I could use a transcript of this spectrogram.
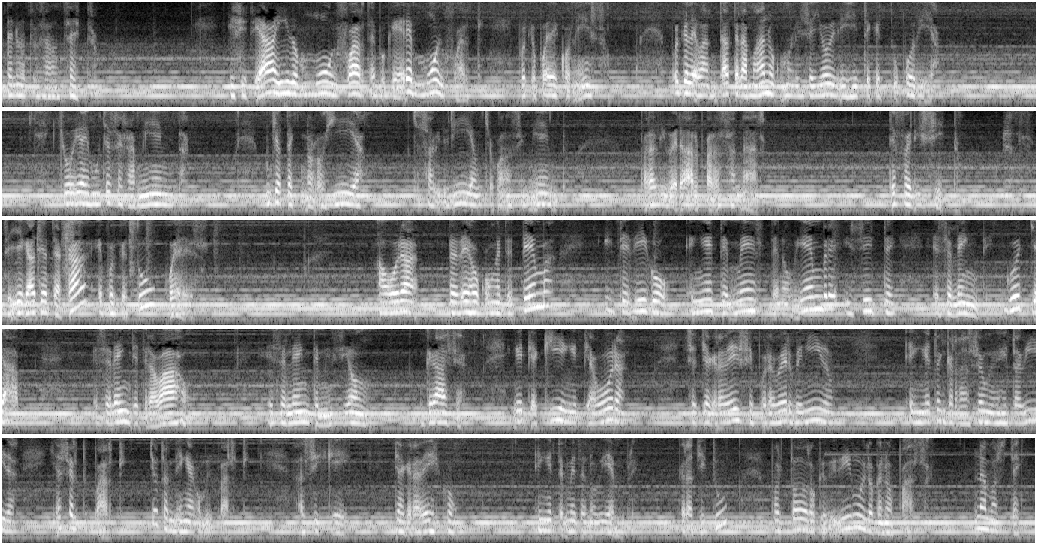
de nuestros ancestros. Y si te ha ido muy fuerte, porque eres muy fuerte, porque puedes con eso porque levantaste la mano, como le hice yo, y dijiste que tú podías. Que hoy hay muchas herramientas, mucha tecnología, mucha sabiduría, mucho conocimiento para liberar, para sanar. Te felicito. Si llegaste hasta acá es porque tú puedes. Ahora te dejo con este tema y te digo en este mes de noviembre hiciste excelente. Good job. Excelente trabajo. Excelente misión. Gracias. En este aquí, en este ahora, se te agradece por haber venido en esta encarnación, en esta vida y hacer tu parte. Yo también hago mi parte. Así que te agradezco en este mes de noviembre. Gratitud por todo lo que vivimos y lo que nos pasa. Namaste.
